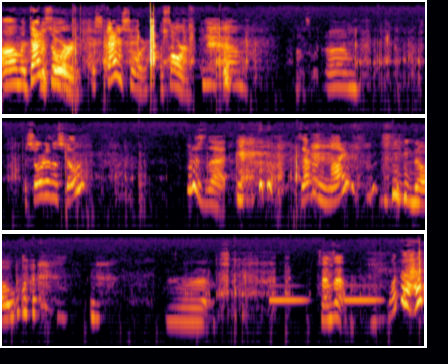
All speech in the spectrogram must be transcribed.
Um, a dinosaur. sword. A dinosaur. A sword. Um, Not a sword. Um, a sword and a stone. What is that? is that a knife? no. uh, time's up. What the heck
